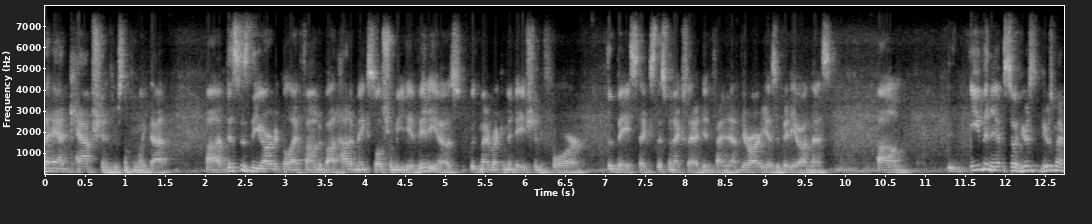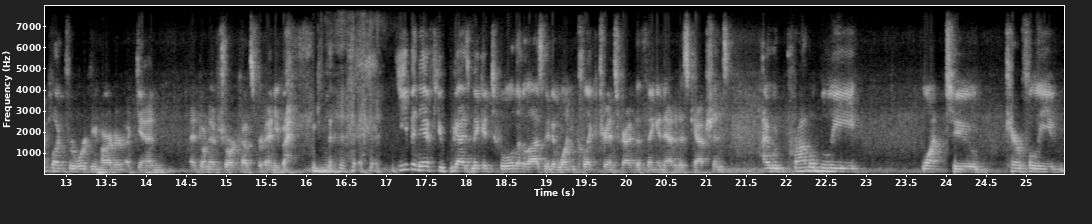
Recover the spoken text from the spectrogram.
to add captions or something like that. Uh, this is the article I found about how to make social media videos with my recommendation for the basics. This one actually I did find out there already is a video on this. Um, even if so, here's here's my plug for working harder. Again, I don't have shortcuts for anybody. even if you guys make a tool that allows me to one click transcribe the thing and add it as captions, I would probably want to carefully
